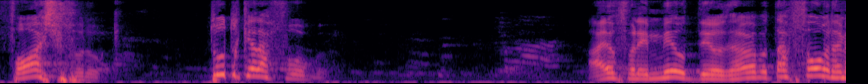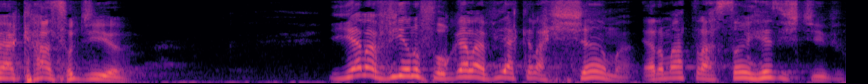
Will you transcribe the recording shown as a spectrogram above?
Fósforo. Tudo que era fogo. Aí eu falei, meu Deus, ela vai botar fogo na minha casa um dia. E ela via no fogo, ela via aquela chama, era uma atração irresistível.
